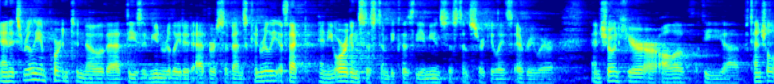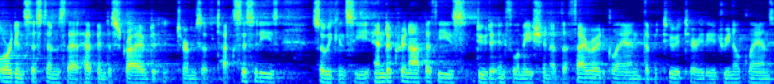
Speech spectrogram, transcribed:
And it's really important to know that these immune related adverse events can really affect any organ system because the immune system circulates everywhere. And shown here are all of the uh, potential organ systems that have been described in terms of toxicities. So we can see endocrinopathies due to inflammation of the thyroid gland, the pituitary, the adrenal glands,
